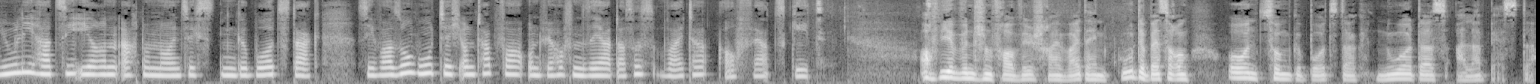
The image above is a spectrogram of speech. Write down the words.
Juli hat sie ihren 98. Geburtstag. Sie war so mutig und tapfer und wir hoffen sehr, dass es weiter aufwärts geht. Auch wir wünschen Frau Wilschrei weiterhin gute Besserung und zum Geburtstag nur das Allerbeste.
